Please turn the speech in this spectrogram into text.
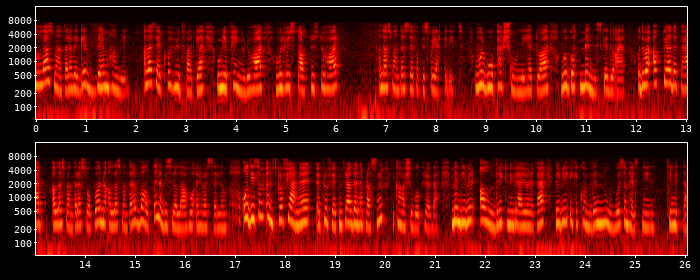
Allah SWT velger hvem han vil. Allah ser ikke på hudfarge, hvor mye penger du har, hvor høy status du har, Allah SWT ser faktisk på hjertet ditt. Hvor god personlighet du er, hvor godt menneske du er. Og det var akkurat dette her Allah SWT så på når Allah SWT valgte Nabi sallallahu alaihi wa sallam. Og de som ønsker å fjerne eh, profeten fra denne plassen, de kan være så god prøve. Men de vil aldri kunne greie å gjøre dette her. Det vil ikke komme det noe som helst til nytte.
